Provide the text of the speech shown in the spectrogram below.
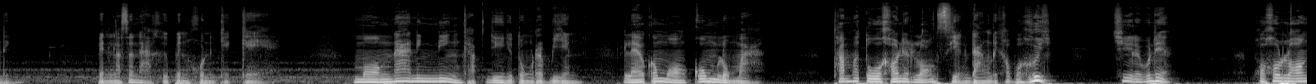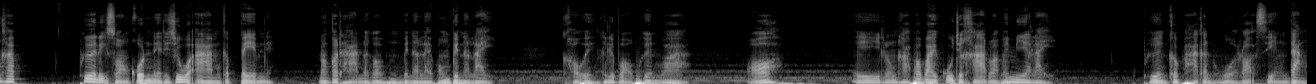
หนึ่ง เป็นลักษณะคือเป็นคนแก่ๆ มองหน้านิ่งๆครับ ยืนอยู่ตรงระเบียง แล้วก็มองก้มลงมาทำให้ตัวเขาเนี่ยร้องเสียงดังเลยครับว่าเฮ้ยชื่ออะไรวะเนี่ย พอเขาร้องครับ เพื่อนอีกสองคนเนี่ยที่ชื่อว่าอาร์มกับเปรมเนี่ย มันก็ถามเลยว่ามึงเป็นอะไรมึงเป็นอะไร เขาเองก็เลยบอกเพื่อนว่า อ๋อไอ้รองเท้าผ้าใบกูจะขาดว่ะไม่มีอะไร เพื่อนก็พากันหัวเราะเสียงดัง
